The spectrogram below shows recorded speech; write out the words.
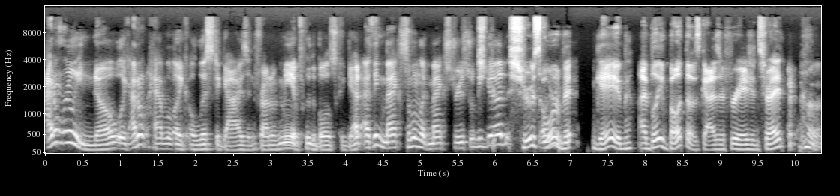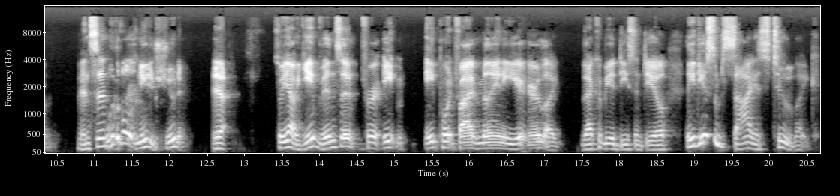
I don't really know. Like, I don't have like a list of guys in front of me of who the Bulls could get. I think Max, someone like Max Strus would be good. Strus or Gabe. I believe both those guys are free agents, right? Vincent. the Bulls need is shooting. Yeah. So yeah, Gabe Vincent for eight eight point five million a year, like that could be a decent deal. They could use some size too, like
